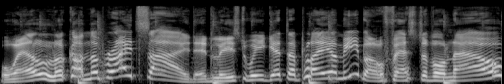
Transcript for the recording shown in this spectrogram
Well, look on the bright side. At least we get to play Amiibo Festival now.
